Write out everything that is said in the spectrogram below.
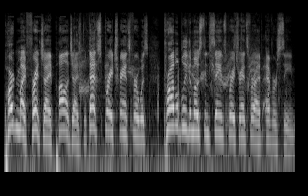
Pardon my French, I apologize, but that spray transfer was probably the most insane spray transfer I've ever seen.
